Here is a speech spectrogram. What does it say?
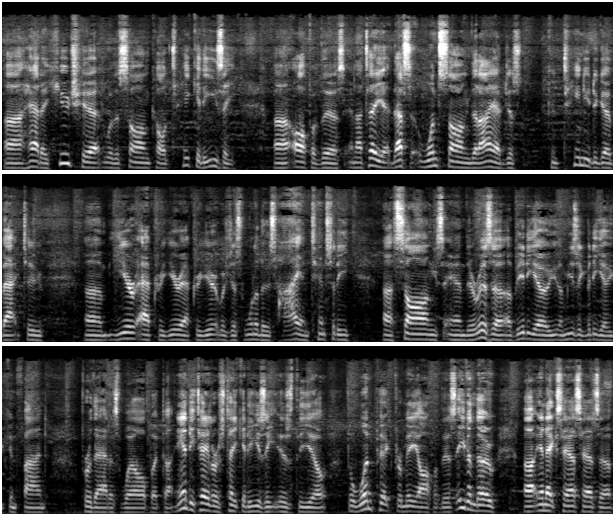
had a huge hit with a song called "Take It Easy" off of this, and I tell you that's one song that I have just continued to go back to um, year after year after year. It was just one of those high intensity songs, and there is a, a video, a music video you can find for that as well. But uh, Andy Taylor's "Take It Easy" is the uh, the one pick for me off of this. Even though uh, INXS has a,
